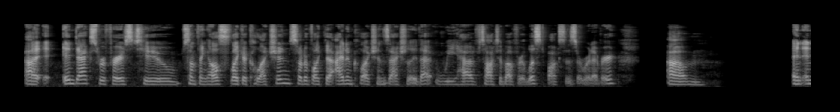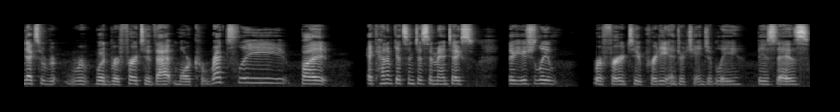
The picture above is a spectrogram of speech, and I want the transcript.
uh, index refers to something else like a collection, sort of like the item collections actually that we have talked about for list boxes or whatever. Um, an index would, re would refer to that more correctly, but it kind of gets into semantics. They're usually referred to pretty interchangeably these days,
